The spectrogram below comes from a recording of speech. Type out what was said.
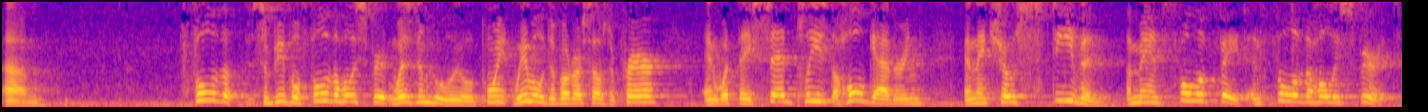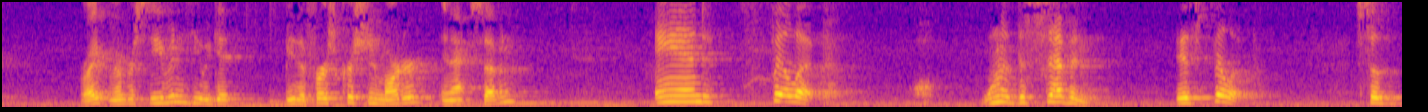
um, full of the some people full of the Holy Spirit and wisdom who we will appoint. We will devote ourselves to prayer. And what they said pleased the whole gathering, and they chose Stephen, a man full of faith and full of the Holy Spirit. Right? Remember Stephen? He would get be the first Christian martyr in Acts 7. And Philip, one of the seven, is Philip. So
